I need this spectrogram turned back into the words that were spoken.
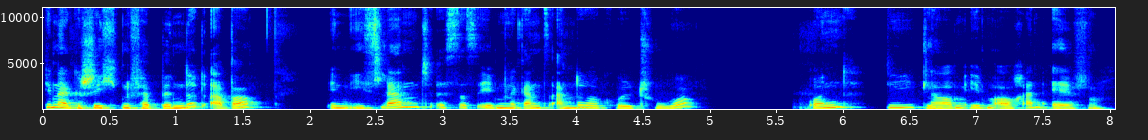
Kindergeschichten verbindet, aber in Island ist das eben eine ganz andere Kultur und die glauben eben auch an Elfen.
